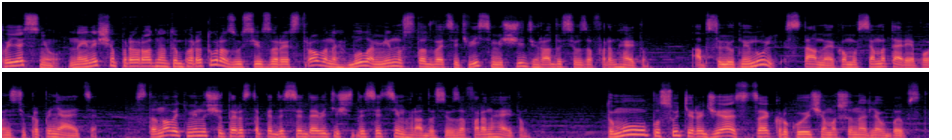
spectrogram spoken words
Поясню, найнижча природна температура з усіх зареєстрованих була мінус 128,6 градусів за Фаренгейтом. Абсолютний нуль, стан, у якому вся матерія повністю припиняється, становить мінус 459,67 градусів за Фаренгейтом. Тому, по суті, Regias – це крокуюча машина для вбивств.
